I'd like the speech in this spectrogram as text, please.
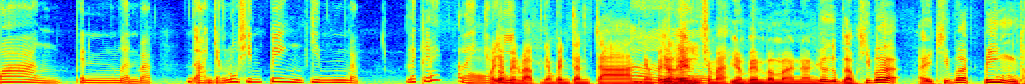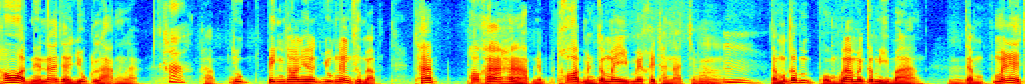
ว่างเป็นเหมือนแบบอะอย่างลูกชิ้นปิ้งกินแบบเล็ก ๆ อะไรอ๋อเงี้ยก็ยังเป็นแบบยังเป็นจานจานๆอ่ายัยังเป็นยัอะงไรเป็นอย่างงี้ใช่ไหมยังเป็นประมาณนั้นก็คือแบบคิดว่าไอ้คิดว่าปิ้งทอดเนี่ยน่าจะยุคหลังแหละ ค่ะครับยุคปิ้งทอดเนี่ยยุคนั้นคือแบบ ถ้าพ่อค้าหาบเนี่ยทอดมันก็ไม่ไม่ค่อยถนัดใช่ไหมอืมอืมแต่มันก็ผมว่ามันก็มีบ้างอืมแต่ไม่แน่ใจ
